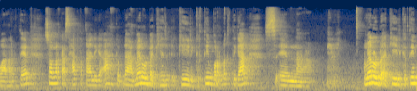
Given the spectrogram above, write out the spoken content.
waa aragteen. Soo marka asxaabta qaaliga ah gabdhaha meel walba ka heli kartiin productigan meel walba aad ka heli kartiin.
